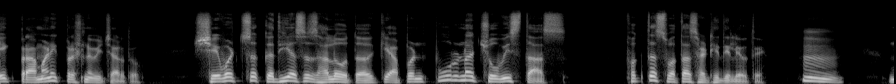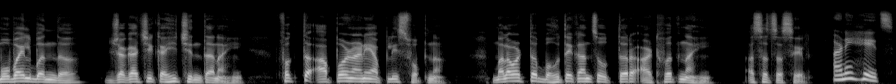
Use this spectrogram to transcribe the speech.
एक प्रामाणिक प्रश्न विचारतो. शेवटचं कधी असं झालं होतं की आपण पूर्ण चोवीस तास फक्त स्वतःसाठी दिले होते? मोबाईल बंद जगाची काही चिंता नाही फक्त आपण आणि आपली स्वप्न. मला वाटतं बहुतेकांचं उत्तर आठवत नाही असंच असेल. आणि हेच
